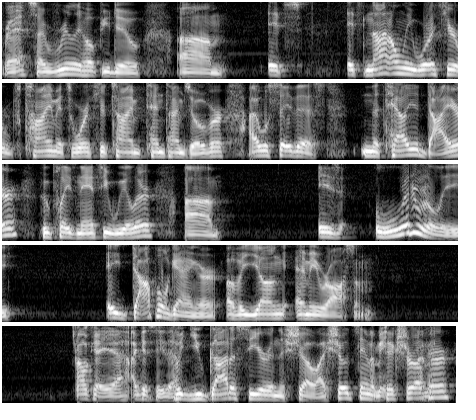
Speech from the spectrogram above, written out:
Right. So I really hope you do. Um, it's it's not only worth your time; it's worth your time ten times over. I will say this: Natalia Dyer, who plays Nancy Wheeler, um, is literally a doppelganger of a young Emmy Rossum. Okay, yeah, I can see that. But you got to see her in the show. I showed Sam a mean, picture of I mean, her.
